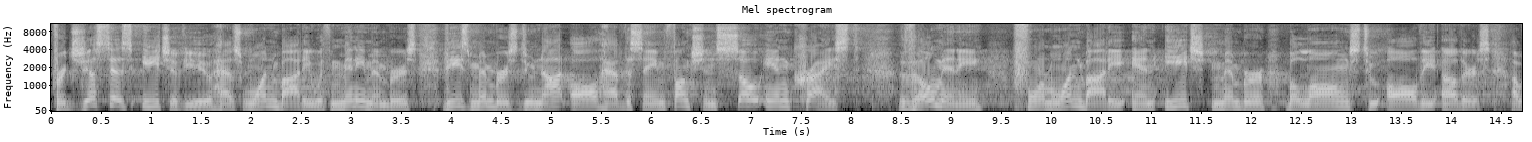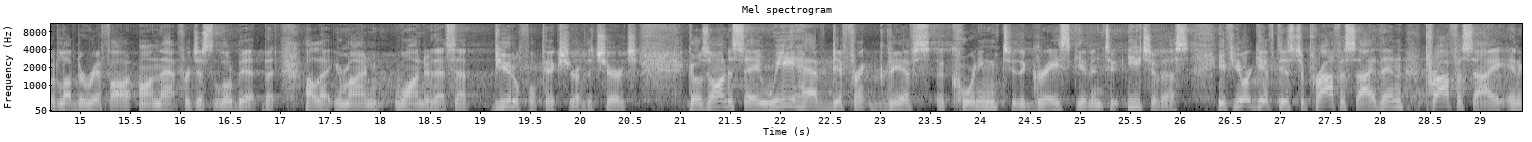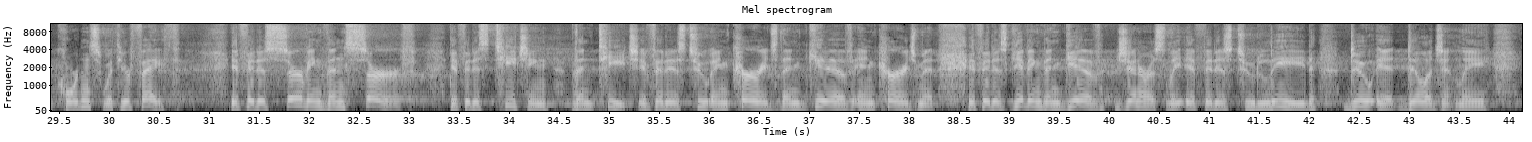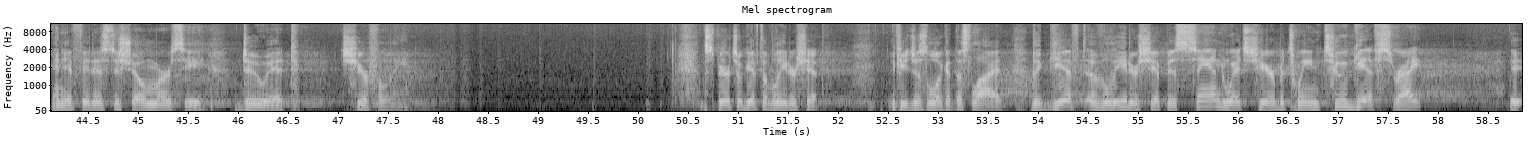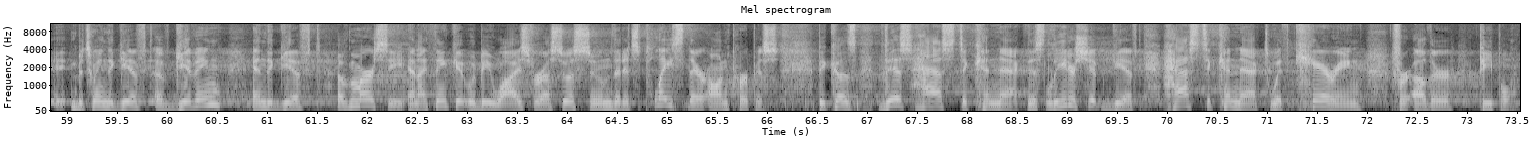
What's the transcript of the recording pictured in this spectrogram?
For just as each of you has one body with many members, these members do not all have the same function. So in Christ, though many, form one body, and each member belongs to all the others. I would love to riff on that for just a little bit, but I'll let your mind wander. That's a beautiful picture of the church. Goes on to say, We have different gifts according to the grace given to each of us. If your gift is to prophesy, then prophesy in accordance with your faith. If it is serving, then serve. If it is teaching, then teach. If it is to encourage, then give encouragement. If it is giving, then give generously. If it is to lead, do it diligently. And if it is to show mercy, do it cheerfully. The spiritual gift of leadership. If you just look at the slide, the gift of leadership is sandwiched here between two gifts, right? Between the gift of giving and the gift of mercy. And I think it would be wise for us to assume that it's placed there on purpose because this has to connect. This leadership gift has to connect with caring for other people.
